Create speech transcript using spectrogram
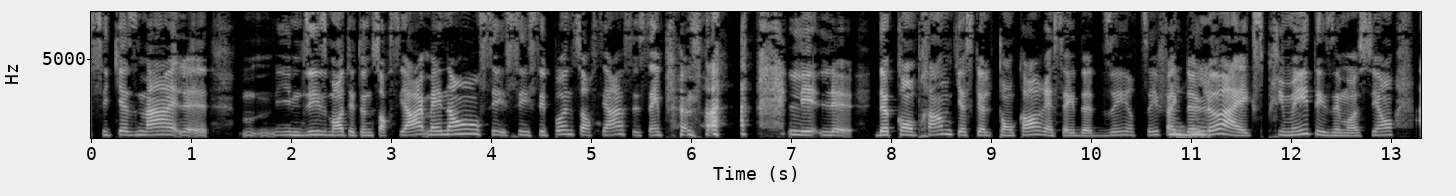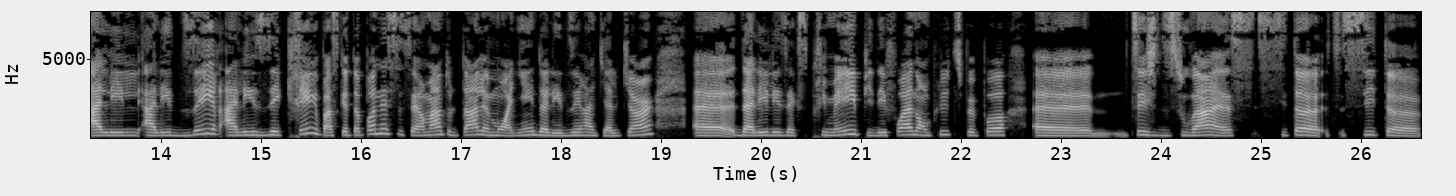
c'est quasiment ils me disent bon t'es une sorcière. Mais non c'est c'est c'est pas une sorcière c'est simplement les, le de comprendre qu'est-ce que ton corps essaie de te dire tu sais. Fait que de mm-hmm. là à exprimer tes émotions à les à les dire à les écrire parce que t'as pas nécessairement tout le temps le moyen de les dire à quelqu'un euh, d'aller les exprimer. Puis des fois non plus tu peux pas euh, tu sais je dis souvent euh, si t'as si t'as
